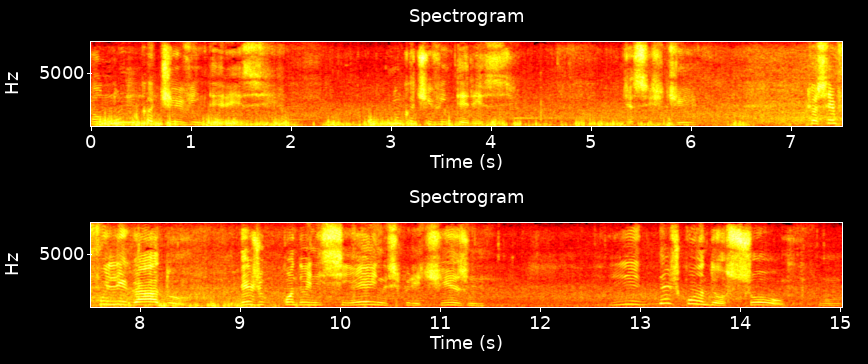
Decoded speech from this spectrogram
eu nunca tive interesse, nunca tive interesse de assistir, porque eu sempre fui ligado, desde quando eu iniciei no Espiritismo, e desde quando eu sou uma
